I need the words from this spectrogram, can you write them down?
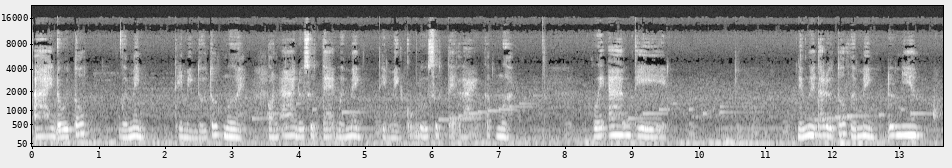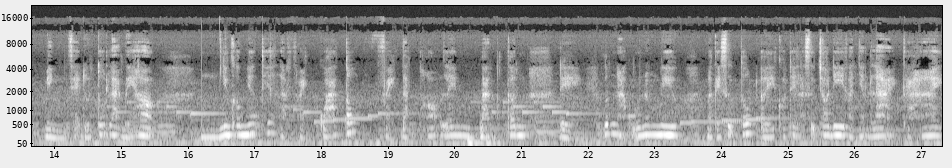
ai đối tốt với mình thì mình đối tốt 10 còn ai đối xử tệ với mình thì mình cũng đối xử tệ lại gấp 10 với An thì nếu người ta đối tốt với mình, đương nhiên mình sẽ đối tốt lại với họ. Nhưng không nhất thiết là phải quá tốt, phải đặt họ lên bàn cân để lúc nào cũng nâng niu mà cái sự tốt ấy có thể là sự cho đi và nhận lại cả hai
